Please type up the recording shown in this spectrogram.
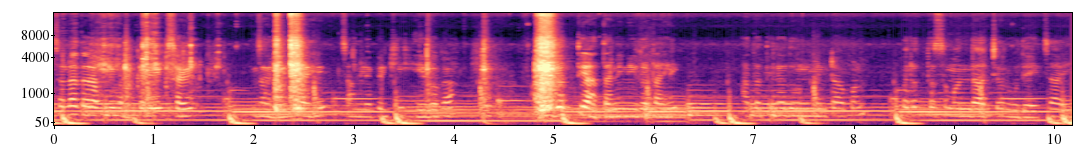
चला तर आपली भाकर एक साईड झालेली आहे. चांगल्यापैकी हे बघा. अगदी हाताने निघत आहे. आता तिला दोन मिनटं तसं मंद आचर होऊ द्यायचं आहे.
